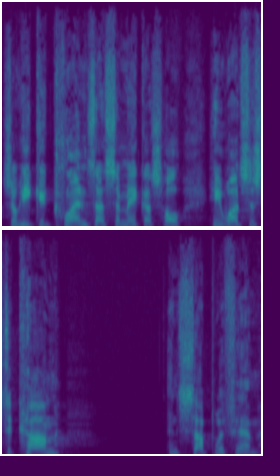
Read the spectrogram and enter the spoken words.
so he can cleanse us and make us whole. He wants us to come and sup with him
